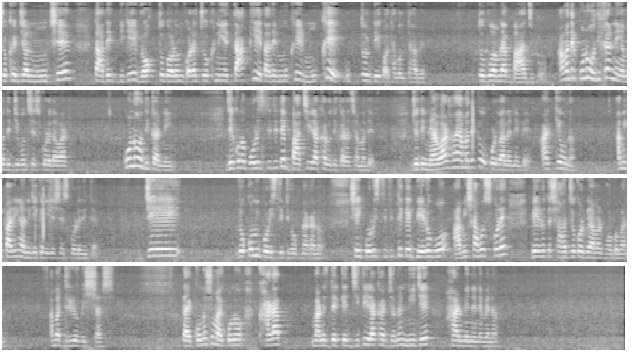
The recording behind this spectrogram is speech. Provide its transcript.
চোখের জল মুছে তাদের দিকে রক্ত গরম করা চোখ নিয়ে তাকিয়ে তাদের মুখের মুখে উত্তর দিয়ে কথা বলতে হবে। তবু আমরা বাঁচবো। আমাদের কোনো অধিকার নেই আমাদের জীবন শেষ করে দেওয়ার। কোনো অধিকার নেই। যে কোনো পরিস্থিতিতে বাঁচিয়ে রাখার অধিকার আছে আমাদের। যদি নেওয়ার হয় আমাদেরকে ওপরবেলা নেবে। আর কেউ না। আমি পারি না নিজেকে নিজে শেষ করে দিতে। যে রকমই পরিস্থিতি হোক না কেন, সেই পরিস্থিতি থেকে বেরোবো, আমি সাহস করে বের হতে সাহায্য করবে আমার ভগবান, আমার দৃঢ় বিশ্বাস। তাই কোনো সময় কোনো খারাপ মানুষদেরকে জিতিয়ে রাখার জন্য নিজে হার মেনে নেবে না।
